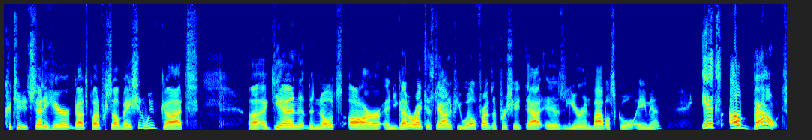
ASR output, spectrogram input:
continued study here. God's plan for salvation. We've got uh, again, the notes are, and you got to write this down if you will, friends. I appreciate that. Is you're in Bible school, amen. It's about,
